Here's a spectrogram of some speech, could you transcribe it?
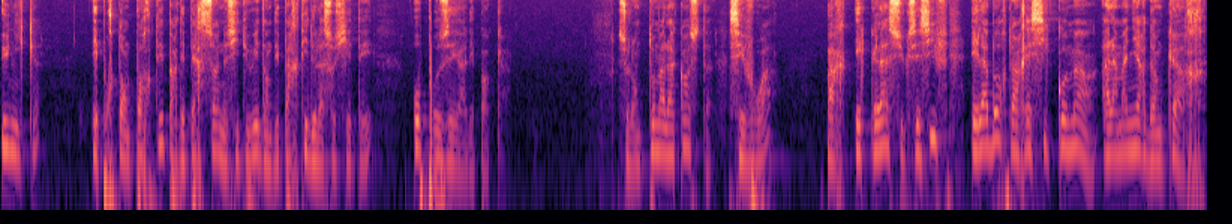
unique et pourtant porté par des personnes situées dans des parties de la société opposées à l'époque. Selon Thomas Lacoste, ces voix, par éclats successifs, élaborent un récit commun à la manière d'un cœur.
